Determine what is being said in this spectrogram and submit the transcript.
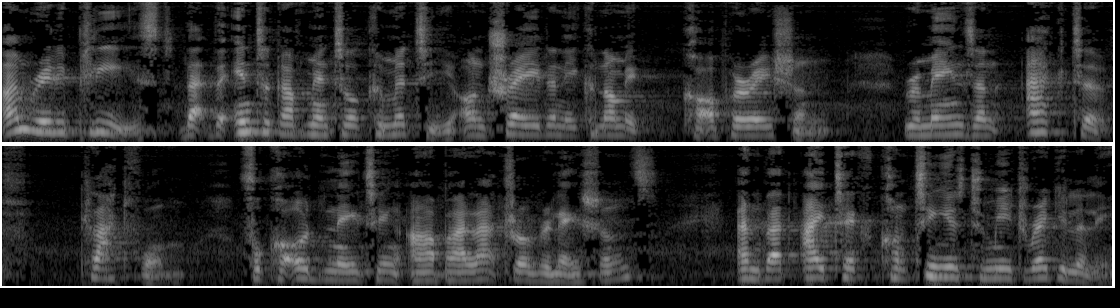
I'm really pleased that the Intergovernmental Committee on Trade and Economic Cooperation remains an active platform for coordinating our bilateral relations and that ITEC continues to meet regularly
